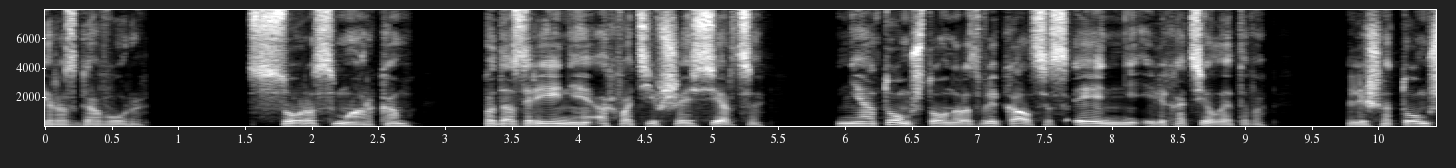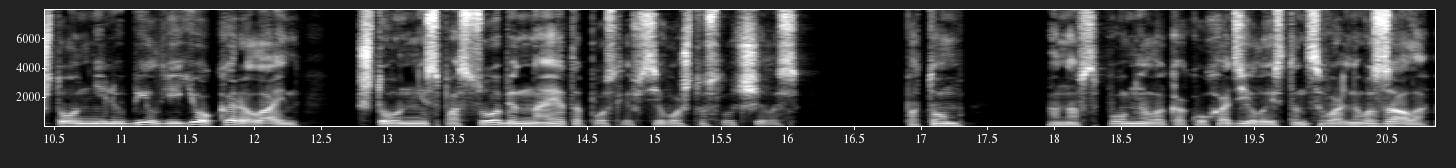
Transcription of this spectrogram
и разговоры. Ссора с Марком, подозрение, охватившее сердце. Не о том, что он развлекался с Энни или хотел этого. Лишь о том, что он не любил ее, Кэролайн, что он не способен на это после всего, что случилось. Потом она вспомнила, как уходила из танцевального зала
